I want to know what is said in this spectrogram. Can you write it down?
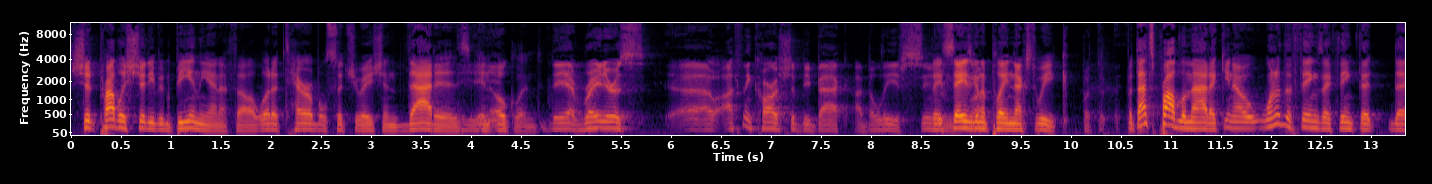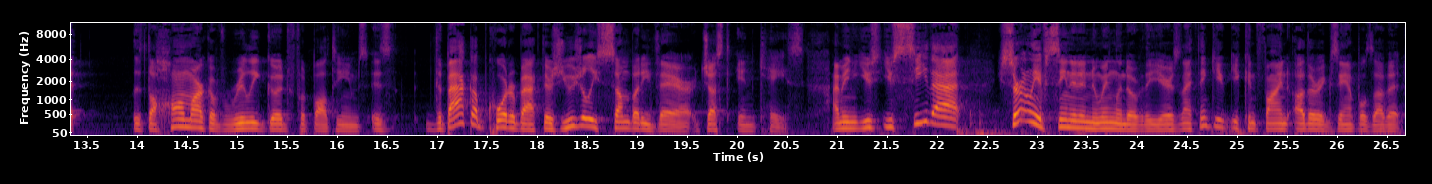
should probably should even be in the NFL. What a terrible situation that is in Oakland. Yeah, Raiders. Uh, I think Carr should be back. I believe soon. They say he's going to play next week, But the, but that's problematic. You know, one of the things I think that that is the hallmark of really good football teams is the backup quarterback. There's usually somebody there just in case. I mean, you you see that. You certainly have seen it in New England over the years, and I think you, you can find other examples of it.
